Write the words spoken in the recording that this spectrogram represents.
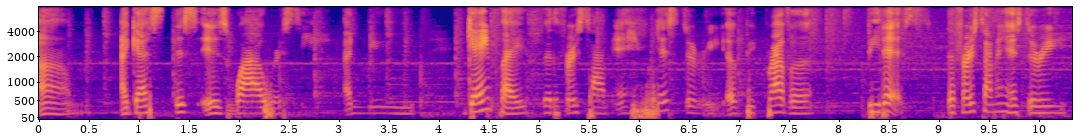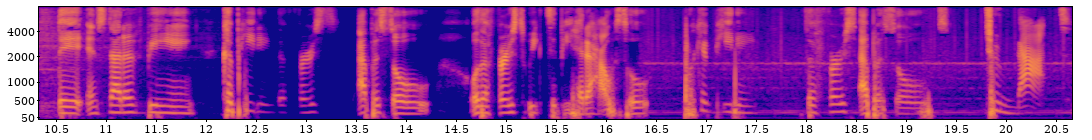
um, I guess this is why we're seeing a new gameplay for the first time in history of Big Brother be this. The first time in history that instead of being competing the first episode or the first week to be head of household, we're competing the first episode to not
